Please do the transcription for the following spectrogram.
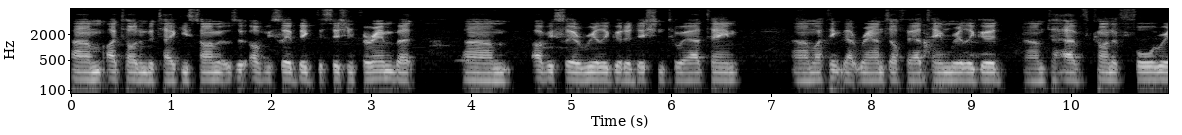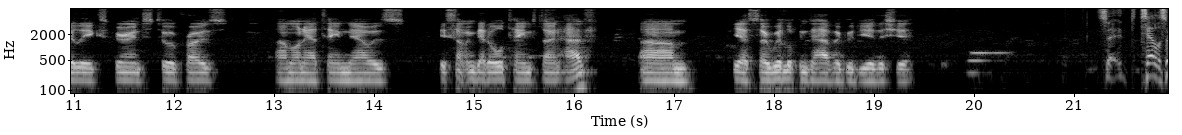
um, I told him to take his time. It was obviously a big decision for him, but um, obviously a really good addition to our team. Um, I think that rounds off our team really good. Um, to have kind of four really experienced tour pros um, on our team now is is something that all teams don't have. Um, yeah, so we're looking to have a good year this year. So tell us,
